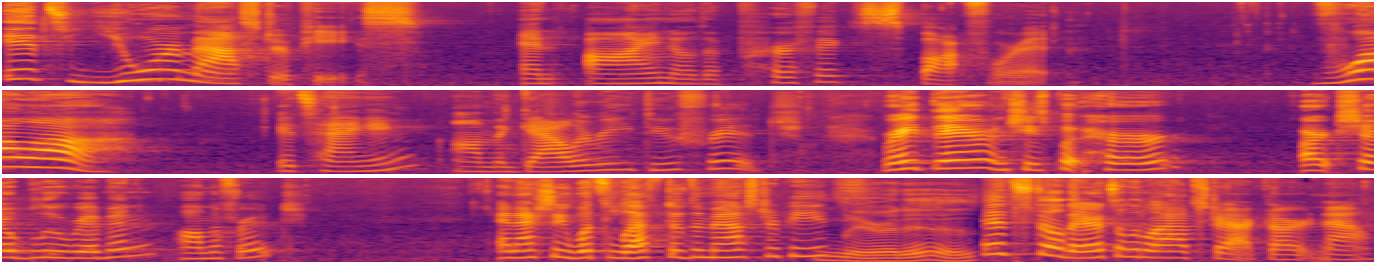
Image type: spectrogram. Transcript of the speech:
It's your masterpiece, and I know the perfect spot for it. Voila! It's hanging on the Gallery du Fridge. Right there, and she's put her art show blue ribbon on the fridge. And actually, what's left of the masterpiece? There it is. It's still there. It's a little abstract art now.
